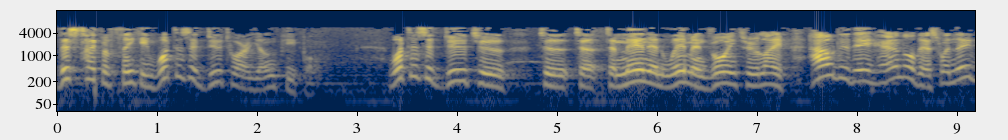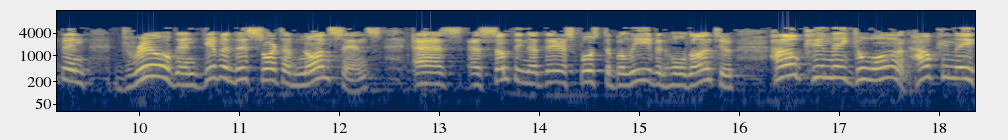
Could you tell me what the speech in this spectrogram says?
this type of thinking? What does it do to our young people? What does it do to, to, to, to, men and women going through life? How do they handle this when they've been drilled and given this sort of nonsense as, as something that they're supposed to believe and hold on to? How can they go on? How can they,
